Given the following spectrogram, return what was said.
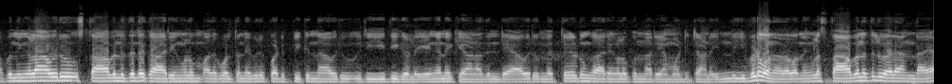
അപ്പൊ നിങ്ങൾ ആ ഒരു സ്ഥാപനത്തിന്റെ കാര്യങ്ങളും അതുപോലെ തന്നെ ഇവർ പഠിപ്പിക്കുന്ന ആ ഒരു രീതികൾ എങ്ങനെയൊക്കെയാണ് അതിന്റെ ആ ഒരു മെത്തേഡും കാര്യങ്ങളൊക്കെ ഒന്ന് അറിയാൻ വേണ്ടിയിട്ടാണ് ഇന്ന് ഇവിടെ വന്നത്. അപ്പോൾ നിങ്ങളെ സ്ഥാപനത്തിൽ വരാനുണ്ടായ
